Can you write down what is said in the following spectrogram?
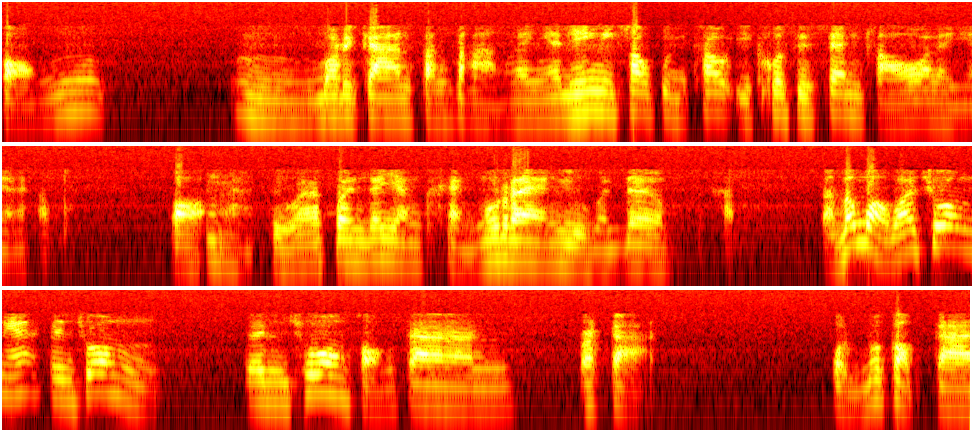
ของอบริการต่างๆ อะไรเงี้ยยิ่งนี่เข้าคุณเข้า ecosystem เขาอะไรเงี้ยครับก็ถือว่า Apple ก็ยังแข็งแรงอยู่เหมือนเดิมครับ แต่ต้องบอกว่าช่วงเนี้ย เป็นช่วงเป็นช่วงของการประกาศ ผลประกอบการ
